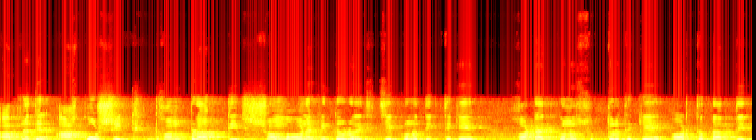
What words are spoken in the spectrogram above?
আপনাদের আকস্মিক ধনপ্রাপ্তির সম্ভাবনা কিন্তু রয়েছে। যে কোনো দিক থেকে হঠাৎ কোনো সূত্র থেকে অর্থপ্রাপ্তির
